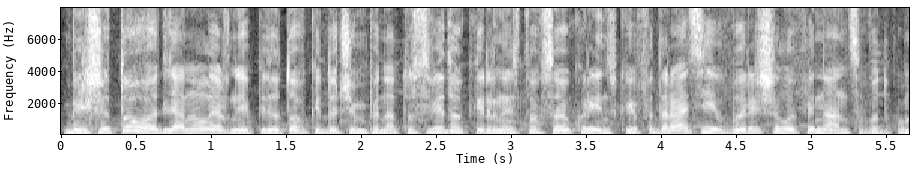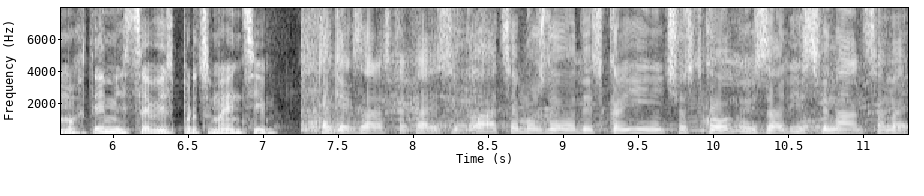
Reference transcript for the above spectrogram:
Більше того, для належної підготовки до чемпіонату світу керівництво Всеукраїнської федерації вирішило фінансово допомогти місцевій спортсменці. Так як зараз така ситуація, можливо, десь в країні частково, ну і взагалі з фінансами,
